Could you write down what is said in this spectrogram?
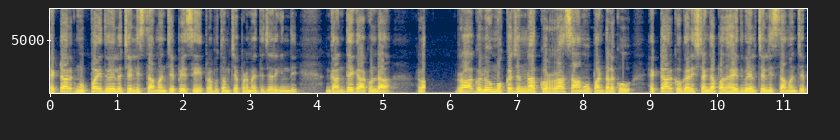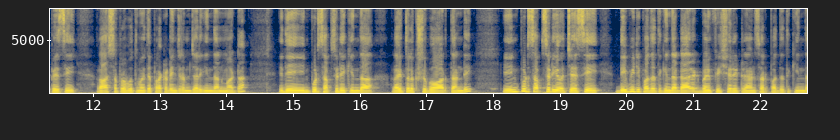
హెక్టార్కి ముప్పై ఐదు వేలు చెల్లిస్తామని చెప్పేసి ప్రభుత్వం చెప్పడం అయితే జరిగింది. ఇంకా అంతేకాకుండా రా- రాగులు మొక్కజొన్న కొర్ర సాము పంటలకు హెక్టార్కు గరిష్టంగా పదహైదు వేలు చెల్లిస్తామని చెప్పేసి రాష్ట్ర ప్రభుత్వం అయితే ప్రకటించడం జరిగిందనమాట ఇది ఇన్పుట్ సబ్సిడీ కింద రైతులకు శుభవార్త అండి ఈ ఇన్పుట్ సబ్సిడీ వచ్చేసి డీబీటీ పద్ధతి కింద డైరెక్ట్ బెనిఫిషియరీ ట్రాన్స్ఫర్ పద్ధతి కింద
